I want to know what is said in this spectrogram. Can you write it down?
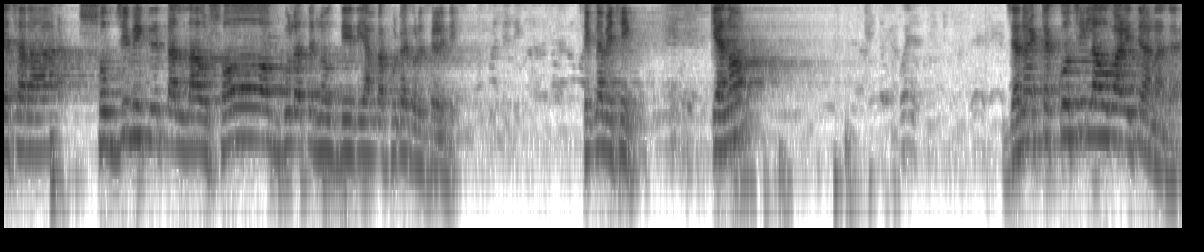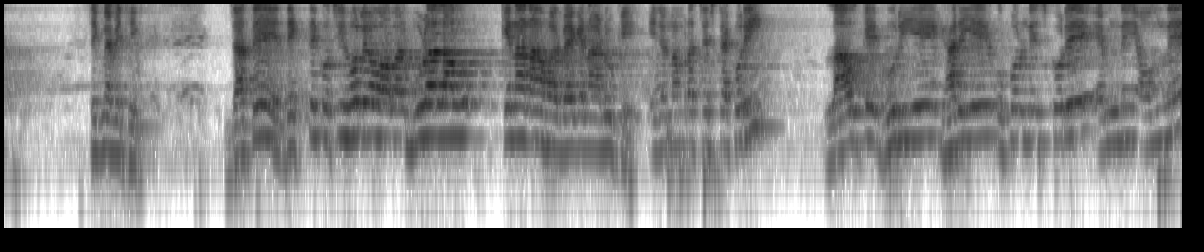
বেচারা সবজি বিক্রেতার লাউ সবগুলাতে নখ দিয়ে দিয়ে আমরা ফুটা করে ছেড়ে দিই, ঠিক না ঠিক? কেন? যেন একটা কচি লাউ বাড়িতে আনা যায়, ঠিক না ঠিক? যাতে দেখতে কচি হলেও আবার বুড়া লাউ কেনা না হয়, ব্যাগে না ঢুকে। এই জন্য আমরা চেষ্টা করি লাউকে ঘুরিয়ে, ঘাড়িয়ে, উপর নিচ করে এমনি অমনে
